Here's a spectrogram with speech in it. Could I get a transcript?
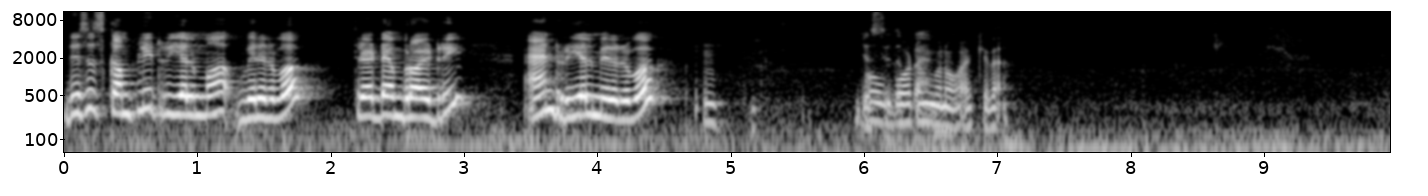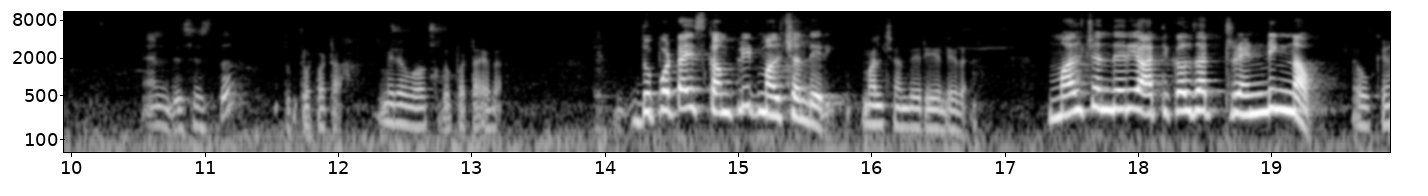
this is complete real ಮ mirror work thread embroidery and real mirror work just ಬಾಟಮ್ಗೂ ಹಾಕಿದೆ and this is the dupatta mirror work dupatta ಇದೆ. ದುಪ್ಪಟ ಇಸ್ ಕಂಪ್ಲೀಟ್ ಮಲ್ಚಂದೇರಿ ಮಲ್ಚಂದೇರಿಯಲ್ಲಿದೆ Malchanderi articles are trending now. ಓಕೆ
